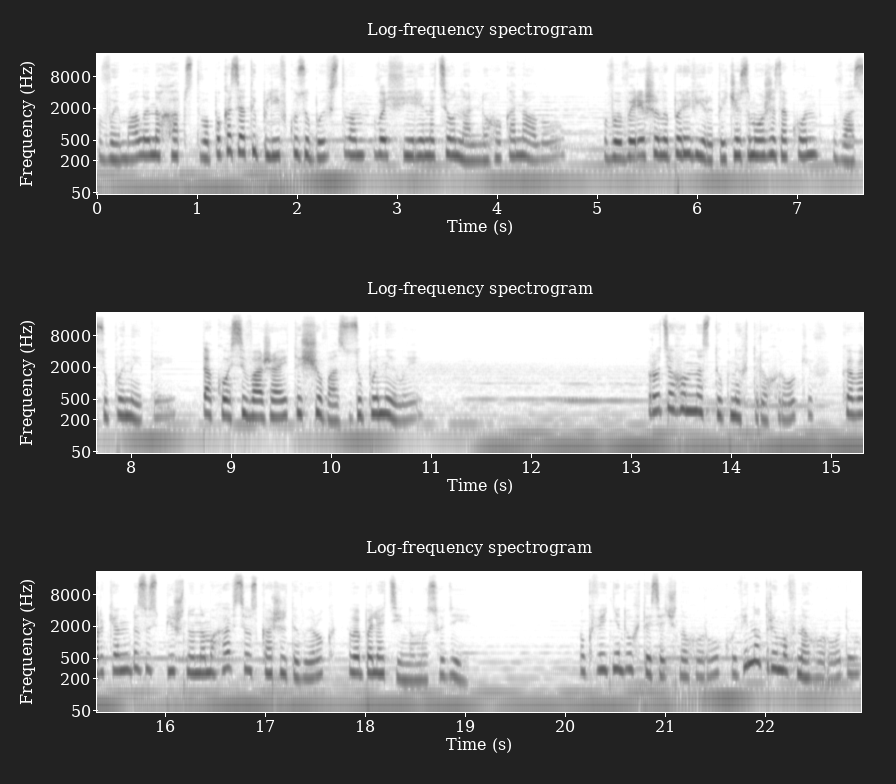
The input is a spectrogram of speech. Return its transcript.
ви мали нахабство показати плівку з убивством в ефірі національного каналу. Ви вирішили перевірити, чи зможе закон вас зупинити. Так ось вважайте, що вас зупинили. Протягом наступних трьох років Каверкен безуспішно намагався оскаржити вирок в апеляційному суді. У квітні 2000 року він отримав нагороду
